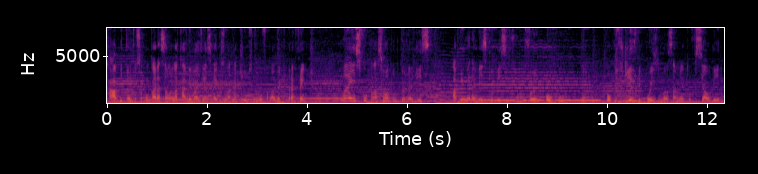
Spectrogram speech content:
cabe tanto essa comparação, ela cabe mais em aspectos narrativos que eu vou falar daqui pra frente. Mas com relação a tudo que eu já disse, a primeira vez que eu vi esse filme foi pouco né? Poucos dias depois do lançamento oficial dele,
